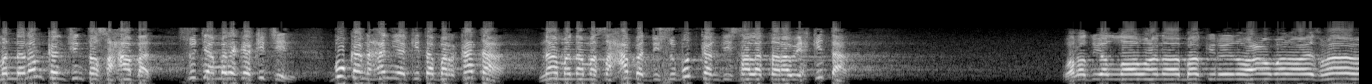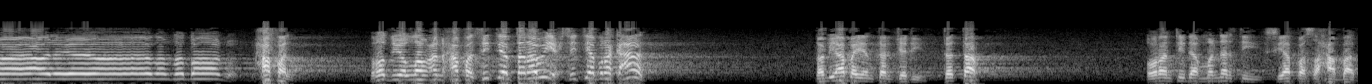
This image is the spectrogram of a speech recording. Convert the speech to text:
menanamkan cinta sahabat sejak mereka kecil, bukan hanya kita berkata nama-nama sahabat disebutkan di salat tarawih kita, ورضي الله عن بكر وعمر وعثمان hafal radhiyallahu an hafal setiap tarawih setiap rakaat tapi apa yang terjadi tetap orang tidak mengerti siapa sahabat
